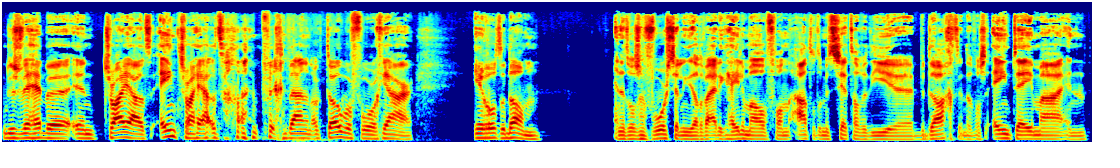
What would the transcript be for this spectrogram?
Dus we hebben een try-out, één try-out gedaan in oktober vorig jaar in Rotterdam. En het was een voorstelling die hadden we eigenlijk helemaal van A tot en met Z hadden we die eh, bedacht. En dat was één thema en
